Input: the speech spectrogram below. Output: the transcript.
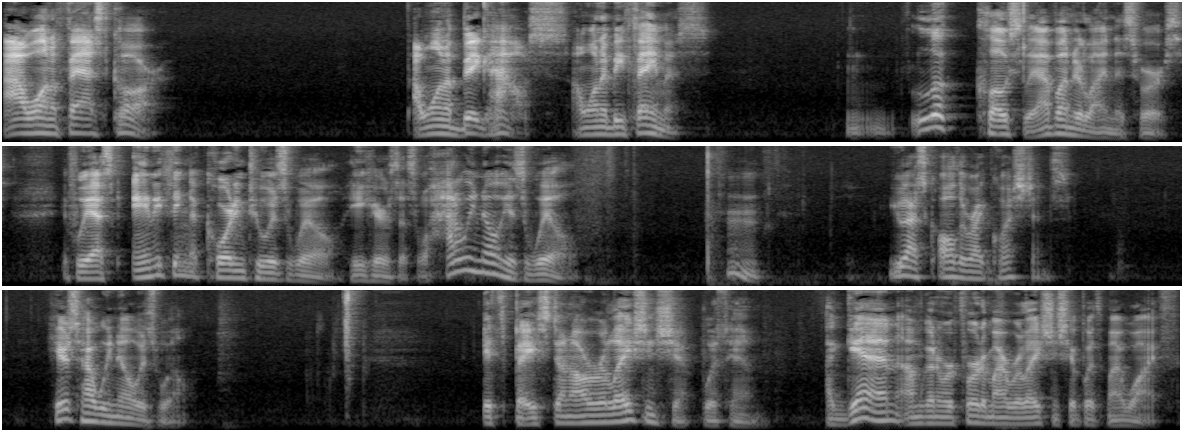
I want a fast car. I want a big house. I want to be famous. Look closely. I've underlined this verse. If we ask anything according to his will, he hears us. Well, how do we know his will? Hmm. You ask all the right questions. Here's how we know his will it's based on our relationship with him. Again, I'm going to refer to my relationship with my wife.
